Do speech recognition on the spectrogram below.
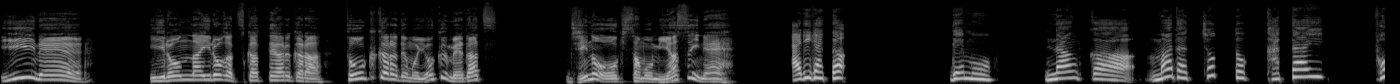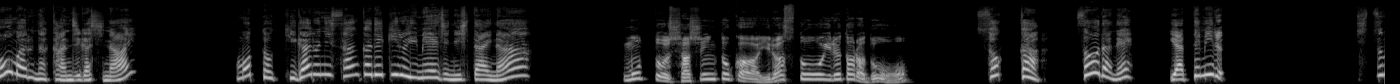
いいねいろんな色が使ってあるから遠くからでもよく目立つ字の大きさも見やすいねありがとう。でも、なんかまだちょっと硬いフォーマルな感じがしない？もっと気軽に参加できるイメージにしたいな。もっと写真とかイラストを入れたらどう？そっか、そうだね。やってみる。質問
